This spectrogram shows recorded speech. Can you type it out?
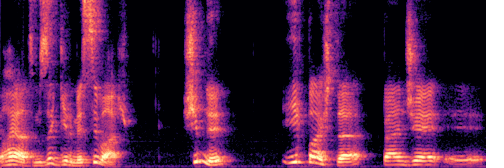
hayatımıza girmesi var. Şimdi ilk başta bence e,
